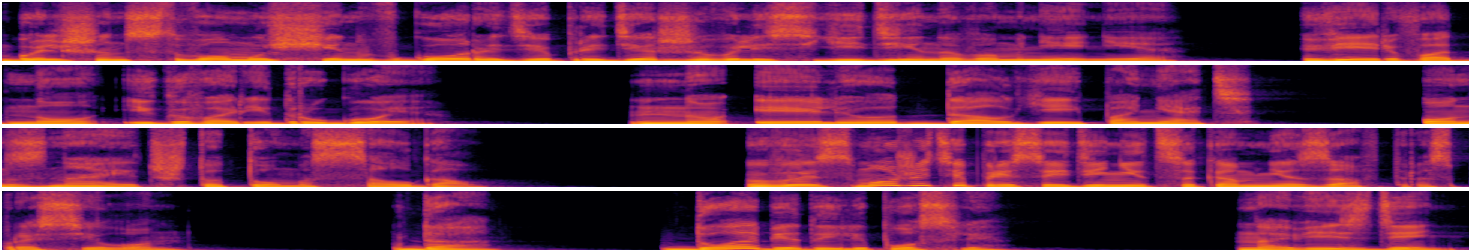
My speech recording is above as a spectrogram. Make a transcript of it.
Большинство мужчин в городе придерживались единого мнения «верь в одно и говори другое». Но Элиот дал ей понять. Он знает, что Томас солгал. «Вы сможете присоединиться ко мне завтра?» — спросил он. «Да. До обеда или после?» «На весь день.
